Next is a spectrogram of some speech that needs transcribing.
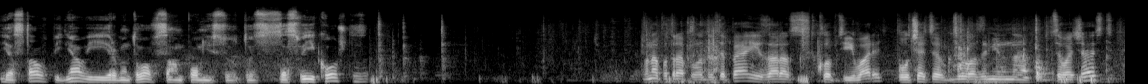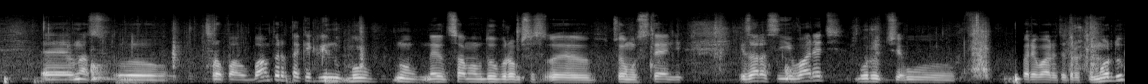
Я став, підняв і ремонтував сам повністю. Тобто за свої кошти. Вона потрапила в ДТП і зараз хлопці її варять. Получається, була замінена ціла часть. Е, у нас е, пропав бампер, так як він був ну, не в самому доброму е, в цьому стані. І зараз її варять, будуть переварити трошки морду,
